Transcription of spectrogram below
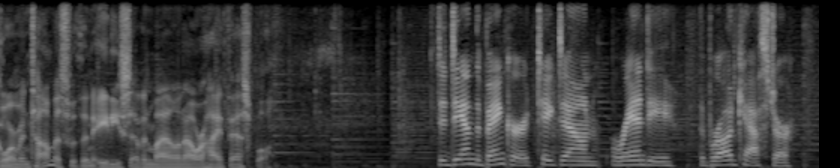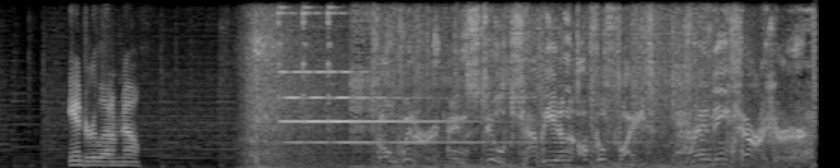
Gorman Thomas with an 87 mile an hour high fastball. Did Dan the banker take down Randy the broadcaster? Andrew, let him know. The winner and still champion of the fight, Randy Karraker.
